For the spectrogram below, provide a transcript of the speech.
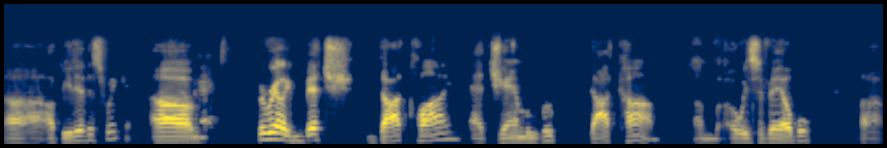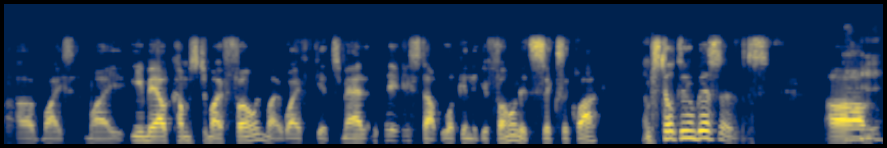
Uh, I'll be there this weekend. Um, okay. But really, mitch.klein at jamloop.com. I'm always available. Uh, my my email comes to my phone. My wife gets mad at me. Stop looking at your phone. It's six o'clock. I'm still doing business. Um,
